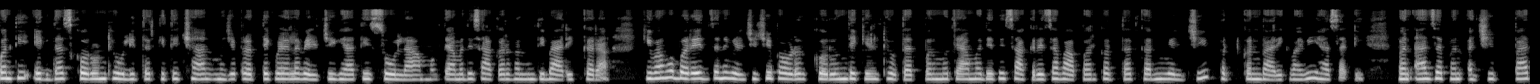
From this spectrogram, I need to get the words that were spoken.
पण ती एकदाच करून ठेवली तर किती छान म्हणजे प्रत्येक वेळेला वेलची घ्या ती सोला मग त्यामध्ये साखर घालून ती बारीक करा. किंवा मग बरेच जण वेलचीची पावडर करून देखील ठेवतात पण मग त्यामध्ये ते साखरेचा वापर करतात कारण वेलची पटकन बारीक व्हावी ह्यासाठी. पण आज आपण अजिबात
